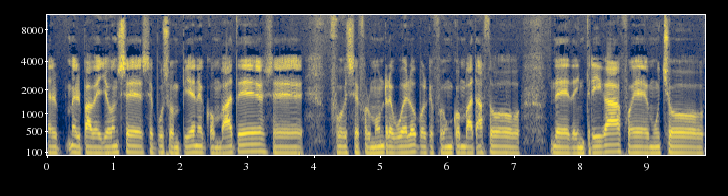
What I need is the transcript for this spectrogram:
el, el pabellón se, se puso en pie en el combate, se, fue, se formó un revuelo porque fue un combatazo de, de intriga, fue mucho,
